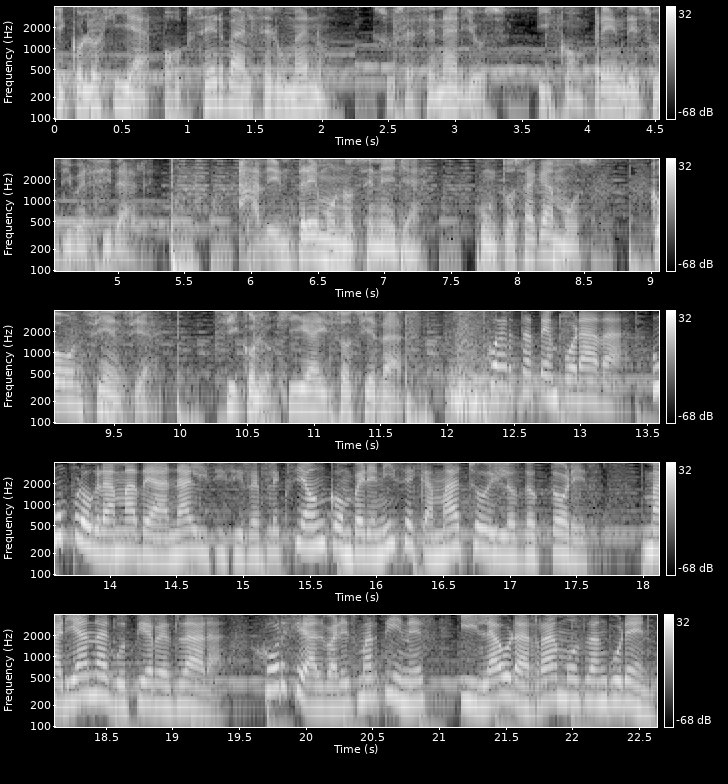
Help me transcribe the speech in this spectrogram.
Psicología observa al ser humano, sus escenarios y comprende su diversidad. Adentrémonos en ella. Juntos hagamos conciencia, psicología y sociedad. Cuarta temporada. Un programa de análisis y reflexión con Berenice Camacho y los doctores Mariana Gutiérrez Lara, Jorge Álvarez Martínez y Laura Ramos Langurén.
